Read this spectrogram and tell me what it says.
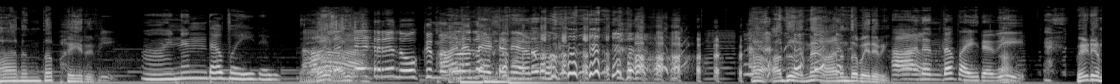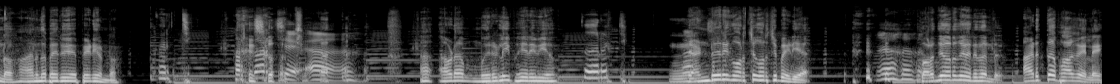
ആനന്ദ ഭൈരവി ആനന്ദ ഭൈരവി അത് തന്നെ ആനന്ദ ഭൈരവി ആനന്ദ ഭൈരവി പേടിയുണ്ടോ? ആനന്ദ ഭൈരവിയെ പേടിയുണ്ടോ? കുറച്ച്. കുറച്ച് ആ. ആ, അവിടെ മുരളി ഭൈരവിയോ? കുറച്ച്. രണ്ടുപേരും കുറച്ച് കുറച്ച് പേടിയാ. കുറഞ്ഞു കുറഞ്ഞു വരുന്നുണ്ട്. അടുത്ത ഭാഗമല്ലേ?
